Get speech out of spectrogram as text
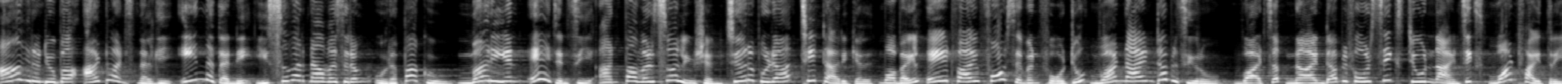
ആയിരം രൂപ അഡ്വാൻസ് നൽകി ഇന്ന് തന്നെ ഈ സുവർണാവസരം ഉറപ്പാക്കൂ. Marian agency and power solution Cherupuzha Chittarikkal mobile eight five four seven four two one nine double zero WhatsApp nine double four six two nine six one five three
